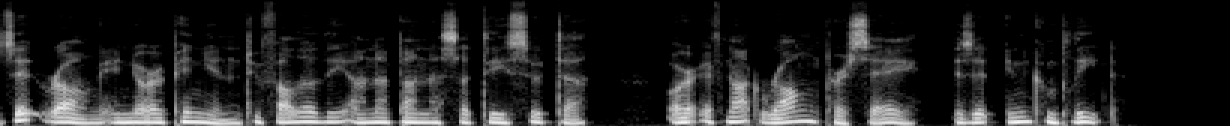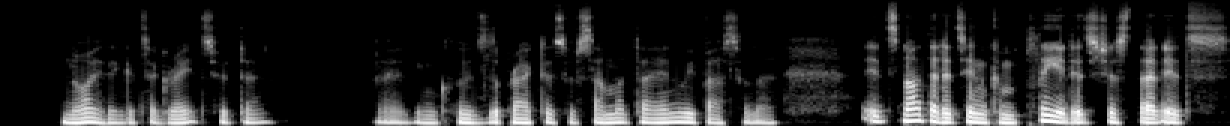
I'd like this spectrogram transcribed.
Is it wrong, in your opinion, to follow the Anapanasati Sutta? Or if not wrong per se, is it incomplete? No, I think it's a great sutta. It includes the practice of samatha and vipassana. It's not that it's incomplete; it's just that it's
